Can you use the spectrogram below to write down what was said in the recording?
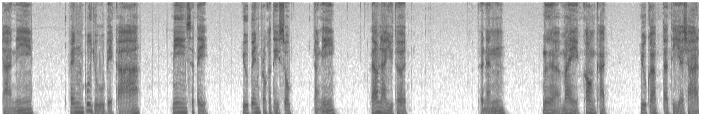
ฌานนี้ เป็นผู้อยู่เบกขา มีสติ อยู่เป็นปกติสุข ดังนี้ แล้วแลอยู่เถิด เธอนั้น เมื่อไม่คล้องขัดอยู่กับตติยฌาน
